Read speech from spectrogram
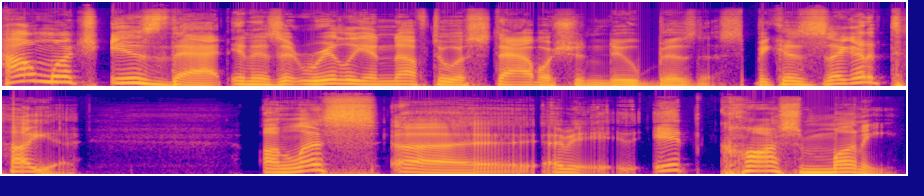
How much is that, and is it really enough to establish a new business? Because I got to tell you, unless uh, I mean, it costs money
